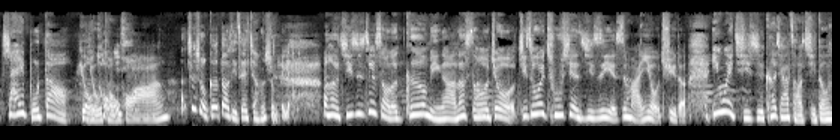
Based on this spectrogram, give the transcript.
摘不到油油桐桐花。这首歌到底在讲什么呀？呃，其实这首的歌名啊，那时候就 其实会出现，其实也是蛮有趣的，因为其实客家早期都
